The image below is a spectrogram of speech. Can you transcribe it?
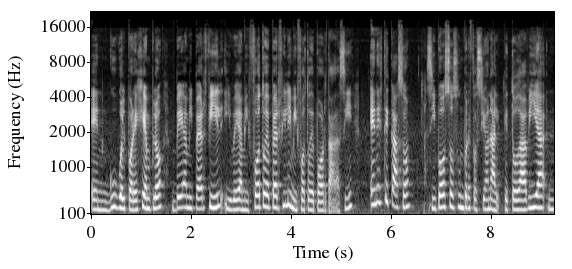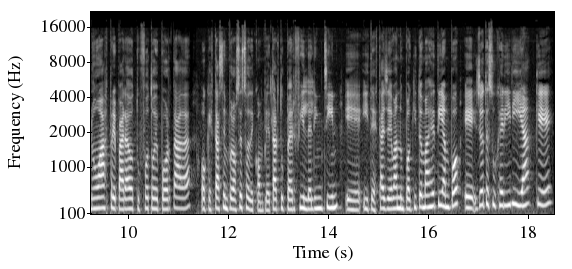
en Google, por ejemplo, vea mi perfil y vea mi foto de perfil y mi foto de portada, ¿sí? En este caso, si vos sos un profesional que todavía no has preparado tu foto de portada o que estás en proceso de completar tu perfil de LinkedIn eh, y te está llevando un poquito más de tiempo, eh, yo te sugeriría que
